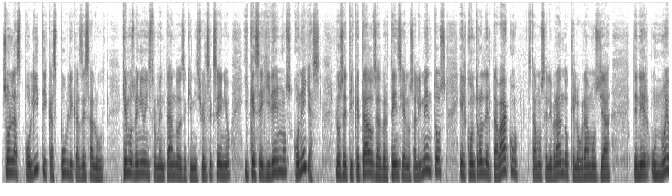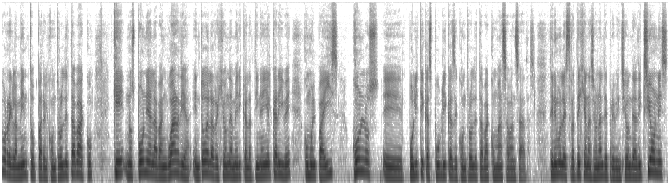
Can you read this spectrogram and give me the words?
son las políticas públicas de salud que hemos venido instrumentando desde que inició el sexenio y que seguiremos con ellas. Los etiquetados de advertencia en los alimentos, el control del tabaco. Estamos celebrando que logramos ya tener un nuevo reglamento para el control de tabaco que nos pone a la vanguardia en toda la región de América Latina y el Caribe como el país con las eh, políticas públicas de control de tabaco más avanzadas. Tenemos la Estrategia Nacional de Prevención de Adicciones,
